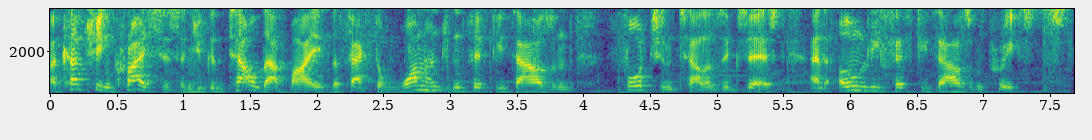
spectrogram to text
A country in crisis, and you can tell that by the fact that 150,000 fortune tellers exist and only 50,000 priests.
